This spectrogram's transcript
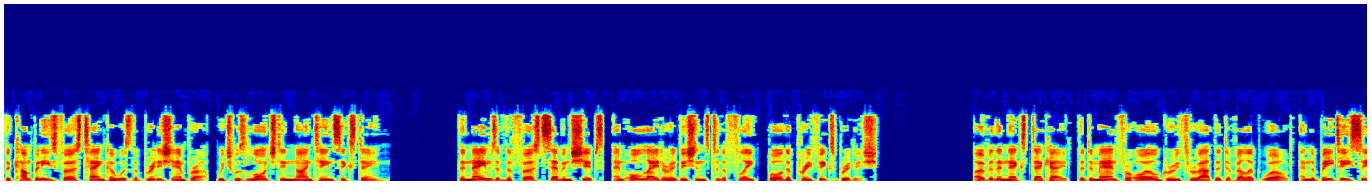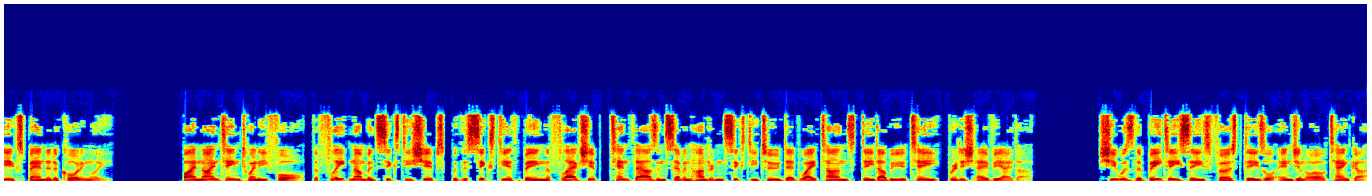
The company's first tanker was the British Emperor, which was launched in 1916. The names of the first seven ships, and all later additions to the fleet, bore the prefix British. Over the next decade, the demand for oil grew throughout the developed world, and the BTC expanded accordingly. By 1924, the fleet numbered 60 ships, with the 60th being the flagship, 10,762 deadweight tons DWT, British Aviator. She was the BTC's first diesel engine oil tanker,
